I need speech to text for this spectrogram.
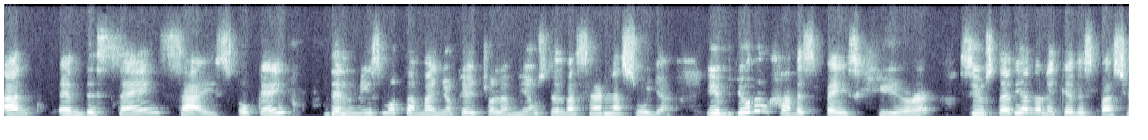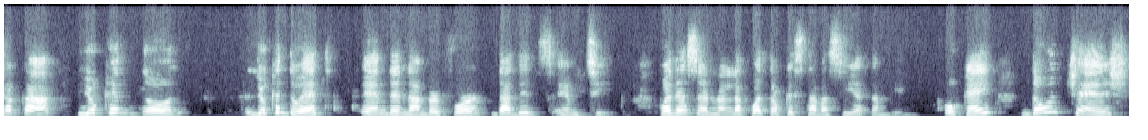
and in the same size, ¿ok? Del mismo tamaño que he hecho la mía, usted va a hacer la suya. If you don't have space here, si usted ya no le queda espacio acá, you can you can do it in the number four that it's empty. Puede hacerlo en la cuatro que está vacía también. ¿Ok? Don't change,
